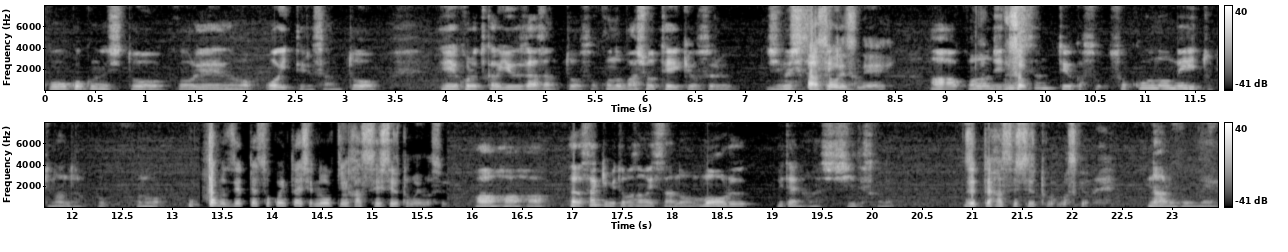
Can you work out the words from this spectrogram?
広告主と、これのオイテルさんと、えーこれを使うユーザーさんと、そこの場所を提供する地主さんあ、そうですね。ね。ああ、この地主さんっていうか、そ、そこのメリットってなんだろう？この、多分絶対そこに対して納金発生してると思いますよ。はあはあはあ。だからさっき三笘さんが言ってたあの、モールみたいな話ですかね。絶対発生してると思いますけどね。なるほどね。はい。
